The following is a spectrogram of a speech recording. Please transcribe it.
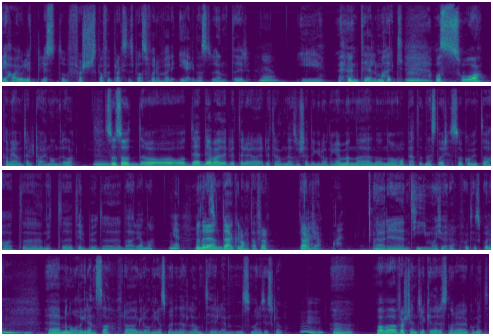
vi har jo litt lyst til å først skaffe praksisplass for våre egne studenter ja. i Telemark. Mm. Og så kan vi eventuelt ta inn andre, da. Mm. Så, så, og, og det, det, var jo litt, litt, det som skjedde i Groningen, men uh, nå, nå, håper jeg at neste år så kommer vi til å ha et uh, nytt uh, tilbud der igjen. Ja. Men det, det er jo ikke langt herfra. Det er det ikke. Nei. Det er en time å kjøre, faktisk. bare. Mm. men over grensa, fra Groningen, som er i Nederland, til Emden, som er i Tyskland. Mm. Hva var førsteinntrykket deres når dere kom hit?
